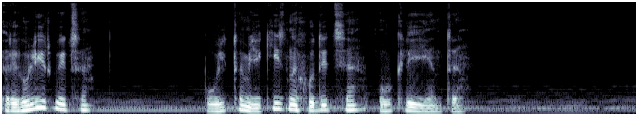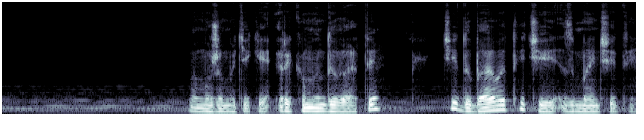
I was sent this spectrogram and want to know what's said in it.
регулюється пультом, який знаходиться у клієнта. Ми можемо тільки рекомендувати, чи додати, чи зменшити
